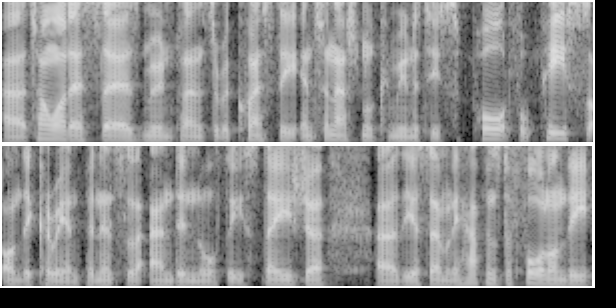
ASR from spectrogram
Uh, Cheong Wa Dae says Moon plans to request the international community's support for peace on the Korean Peninsula and in Northeast Asia. Uh, the assembly happens to fall on the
